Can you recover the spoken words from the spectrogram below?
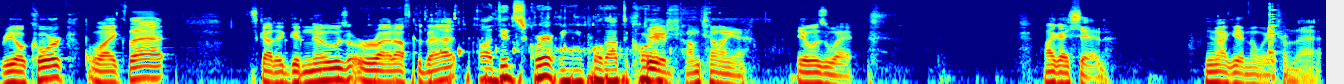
Real cork like that. It's got a good nose right off the bat. Well, it did squirt when you pulled out the cork. Dude, I'm telling you, it was wet. Like I said, you're not getting away from that.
